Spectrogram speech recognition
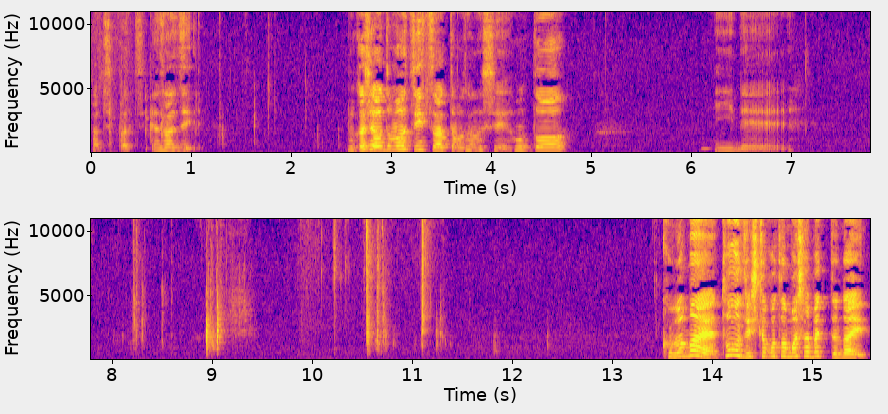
パチパチ優しい。昔の友達いつ会っても楽しい。本当？いいね。この前当時一言も喋ってない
